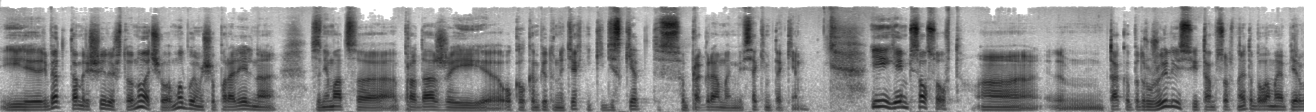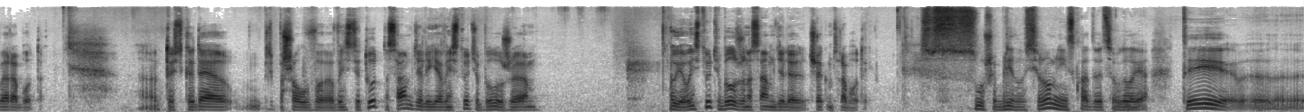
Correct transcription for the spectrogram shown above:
И ребята там решили, что, ну, а чего, мы будем еще параллельно заниматься продажей около компьютерной техники, дискет с программами, всяким таким. И я им писал софт. А, так и подружились, и там, собственно, это была моя первая работа. Э, то есть, когда я пошел в, в институт, на самом деле я в институте был уже... Ну, я в институте был уже, на самом деле, человеком с работой. Слушай, блин, все равно мне не складывается в голове. Ты э,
